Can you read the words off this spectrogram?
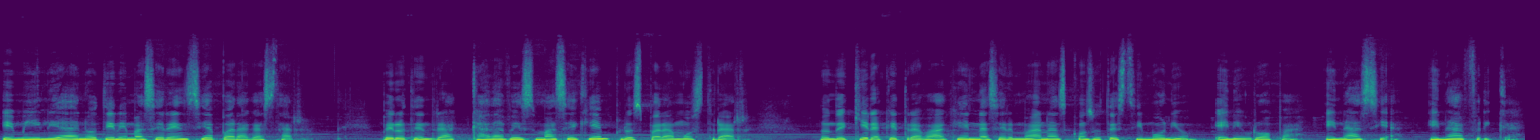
Emilia no tiene más herencia para gastar, pero tendrá cada vez más ejemplos para mostrar, donde quiera que trabajen las hermanas con su testimonio, en Europa, en Asia, en África.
